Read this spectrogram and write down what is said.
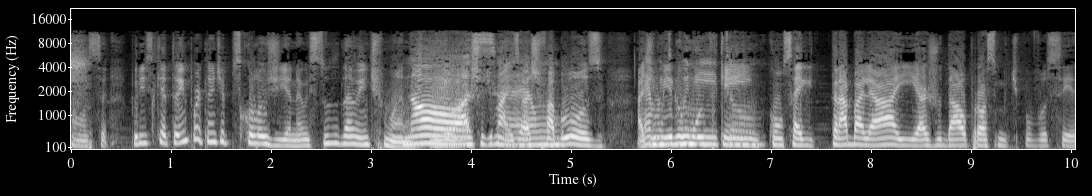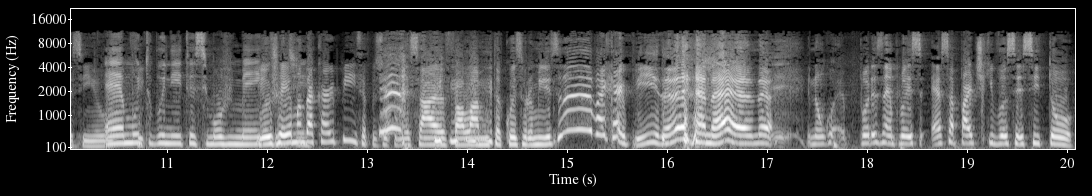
Nossa, por isso que é tão importante a psicologia, né? O estudo da mente humana. Nossa, eu acho demais, é eu acho um... fabuloso. Admiro é muito, muito, quem consegue trabalhar e ajudar o próximo, tipo você, assim. é fico... muito bonito esse movimento. Eu já ia de... mandar carpir, se a pessoa começar a falar muita coisa pra mim, assim, ah, vai carpir, né? né? né? Não, por exemplo, esse, essa parte que você citou,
